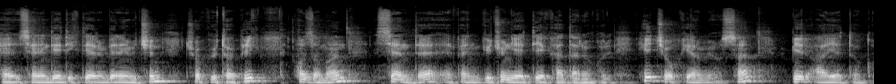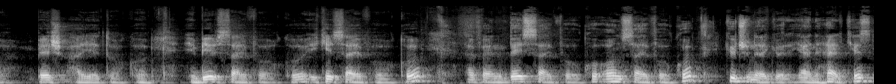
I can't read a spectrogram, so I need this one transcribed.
E, senin dediklerin benim için çok ütopik. O zaman sen de efendim gücün yettiği kadar oku. Hiç okuyamıyorsan bir ayet oku beş ayet oku, bir sayfa oku, iki sayfa oku, efendim beş sayfa oku, on sayfa oku gücüne göre. Yani herkes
